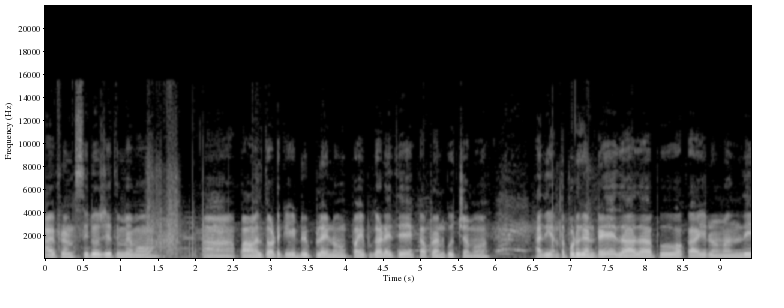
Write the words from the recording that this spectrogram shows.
హాయ్ ఫ్రెండ్స్ ఈరోజు అయితే మేము ఆ, పాముల తోటకి డ్రిప్ లైన్ పైప్ అయితే కప్పడానికి వచ్చాము. అది ఎంత పొడుగంటే దాదాపు ఒక ఇరవై మంది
